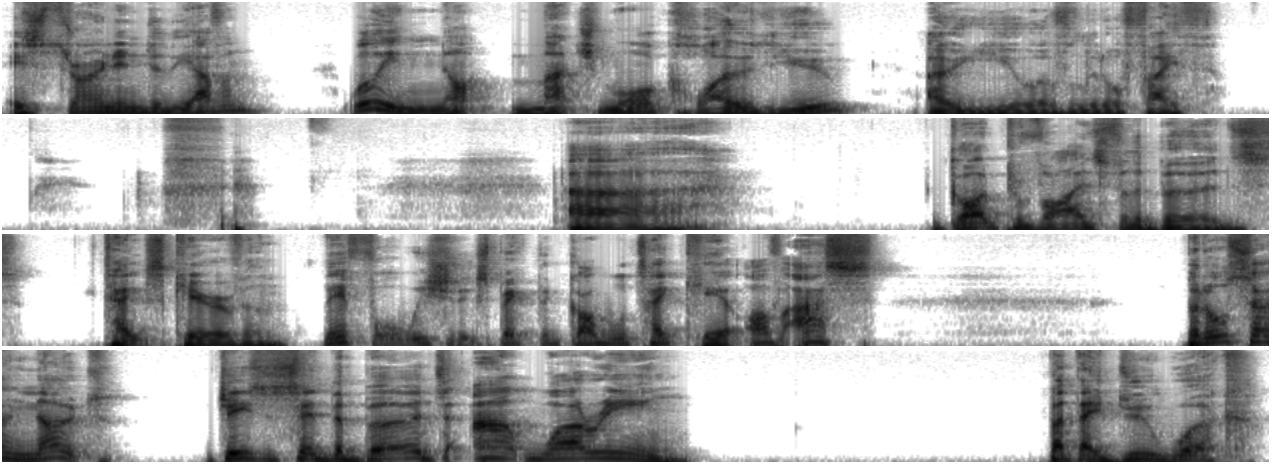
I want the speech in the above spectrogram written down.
is thrown into the oven, will he not much more clothe you, O you of little faith? Ah, uh, God provides for the birds. He takes care of them. Therefore, we should expect that God will take care of us. But also note, Jesus said the birds aren't worrying, but they do work.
